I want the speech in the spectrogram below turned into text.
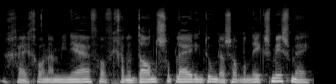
Dan ga je gewoon naar Minerva of je gaat een dansopleiding doen, daar is allemaal niks mis mee.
